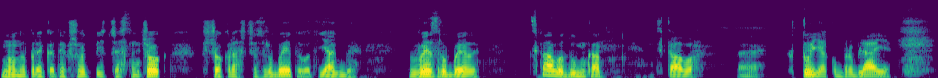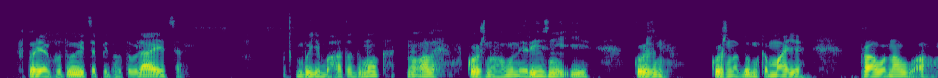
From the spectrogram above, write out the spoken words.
ну, наприклад, якщо під часничок, що краще зробити, от як би ви зробили. Цікава думка, цікаво, е, хто як обробляє, хто як готується, підготовляється. Бо є багато думок, ну але в кожного вони різні і кожен, кожна думка має право на увагу.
